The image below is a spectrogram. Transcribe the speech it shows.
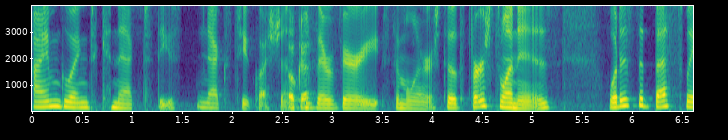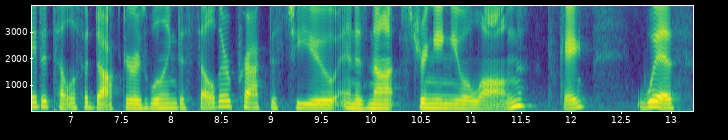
I'm going to connect these next two questions because okay. they're very similar. So the first one is what is the best way to tell if a doctor is willing to sell their practice to you and is not stringing you along? Okay. With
